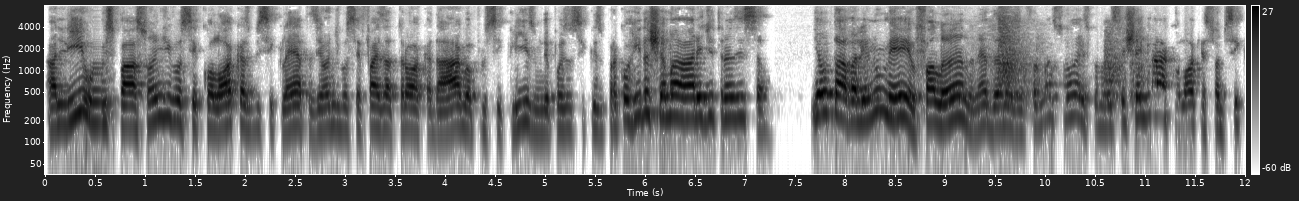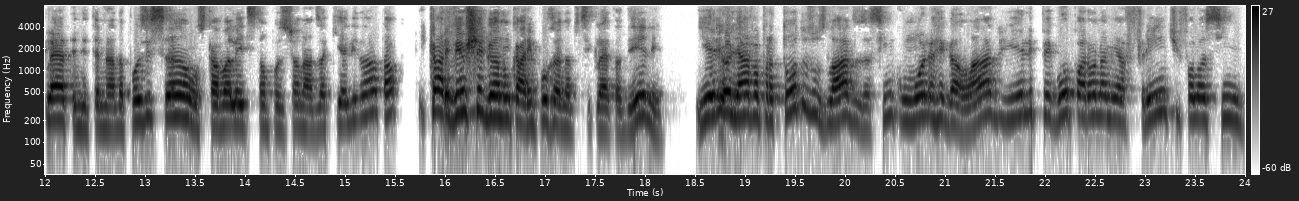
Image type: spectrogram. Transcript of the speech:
ali o espaço onde você coloca as bicicletas e onde você faz a troca da água para o ciclismo, depois do ciclismo para a corrida, chama a área de transição. E eu estava ali no meio, falando, né, dando as informações. Quando você chegar, coloque a sua bicicleta em determinada posição, os cavaletes estão posicionados aqui, ali, tal, tal. E, cara, veio chegando um cara empurrando a bicicleta dele, e ele olhava para todos os lados, assim, com o olho arregalado, e ele pegou, parou na minha frente e falou assim:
